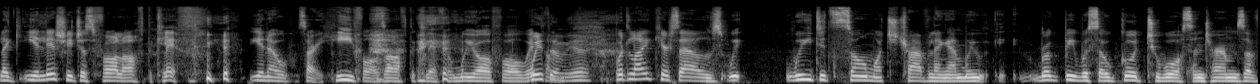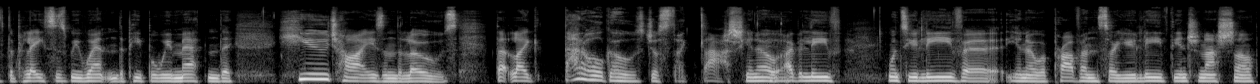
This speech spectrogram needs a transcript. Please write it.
like you literally just fall off the cliff. You know, sorry, he falls off the cliff, and we all fall with, With him. him, yeah. But like yourselves, we we did so much traveling, and we rugby was so good to us in terms of the places we went and the people we met and the huge highs and the lows. That like that all goes just like that. You know, I believe once you leave a you know a province or you leave the international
